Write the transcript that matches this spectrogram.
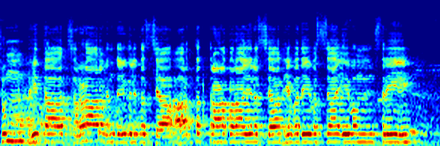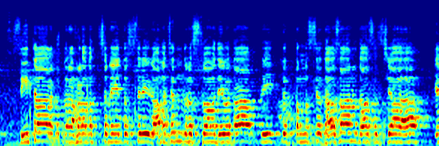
चुम्भितात् शरणारविन्दयुगलितस्य, आर्तत्राणपरायणस्य, देवदेवस्य एवं श्री सीताण वत्समेत श्री सीतारक्षणवत्समेत श्रीरामचन्द्रस्वामदेवता प्रीत्युत्तमस्य दासानुदासस्याः।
